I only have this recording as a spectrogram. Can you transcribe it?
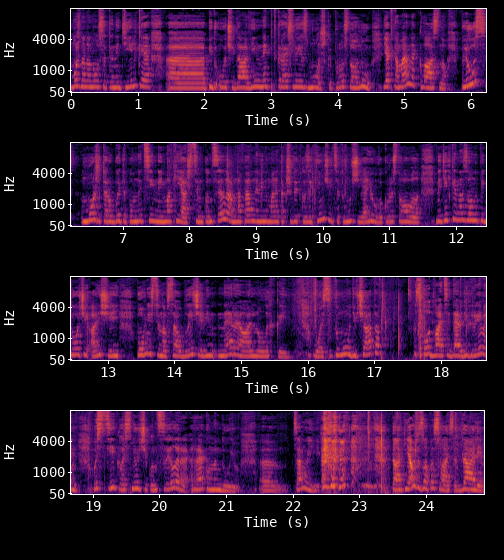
Можна наносити не тільки е, під очі, да він не підкреслює зморшки. Просто ну як на мене, класно. Плюс можете робити повноцінний макіяж цим консилером. Напевно, він у мене так швидко закінчується, тому що я його використовувала не тільки на зону під очі, а й ще й повністю на все обличчя. Він нереально легкий. Ось тому, дівчата. 129 гривень. Ось ці класнючі консилери рекомендую. Е, Це мої. Так, я вже запаслася. Далі.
